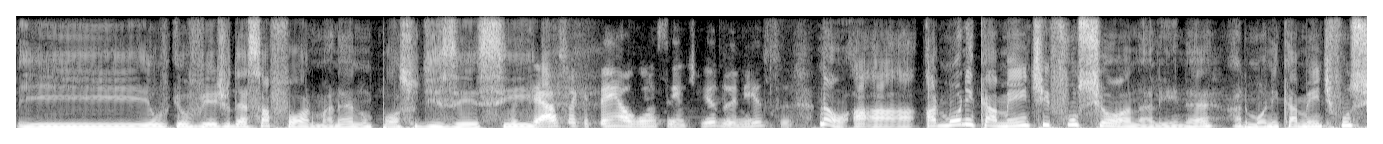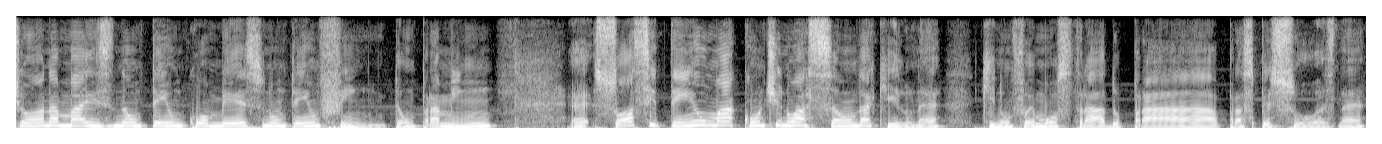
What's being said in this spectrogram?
E eu, eu, vejo dessa forma, né? Não posso dizer se. Você acha que tem algum sentido nisso? Não, a, a, harmonicamente funciona ali, né? Harmonicamente funciona, mas não tem um começo, não tem um fim. Então, para mim, é, só se tem uma continuação daquilo, né? Que não foi mostrado para as pessoas, né?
